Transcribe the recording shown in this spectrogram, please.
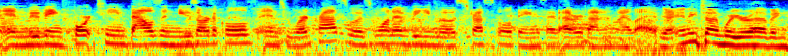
and moving 14,000 news articles into WordPress was one of the most stressful things I've ever done in my life. Yeah, anytime where you're having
